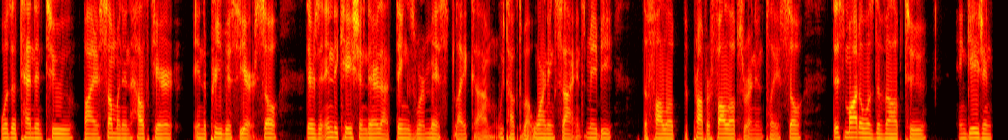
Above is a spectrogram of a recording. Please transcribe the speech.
was attended to by someone in healthcare in the previous year. So there's an indication there that things were missed. Like um, we talked about warning signs, maybe the follow up, the proper follow ups weren't in place. So this model was developed to engage in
